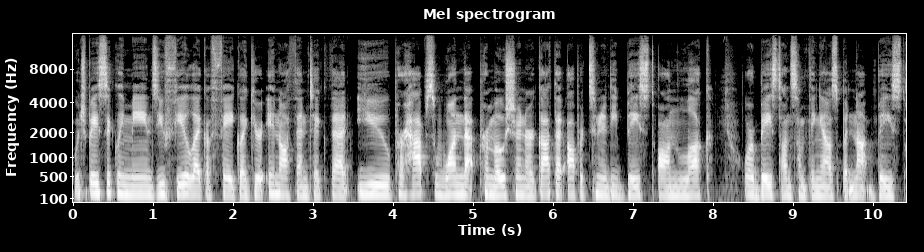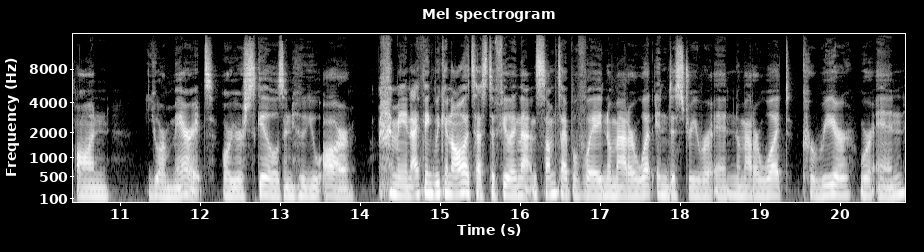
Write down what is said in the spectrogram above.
which basically means you feel like a fake, like you're inauthentic, that you perhaps won that promotion or got that opportunity based on luck or based on something else, but not based on your merit or your skills and who you are. I mean, I think we can all attest to feeling that in some type of way, no matter what industry we're in, no matter what career we're in.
